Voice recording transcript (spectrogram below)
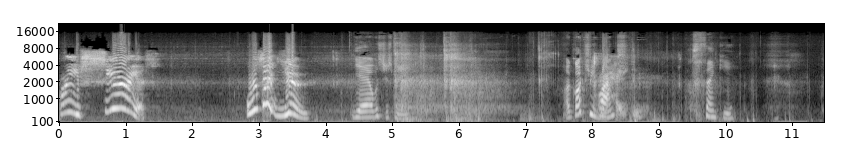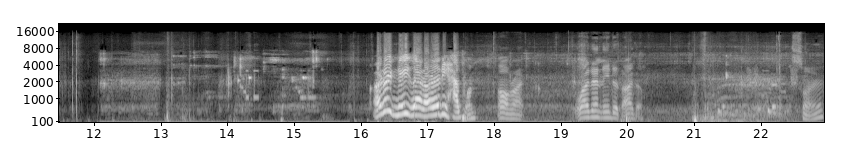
Are you serious? Or was that you? Yeah, it was just me. I got you once. you. Thank you. I don't need that. I already have one. All right. Well, I don't need it either. So,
